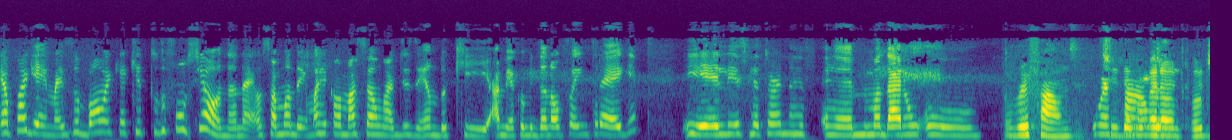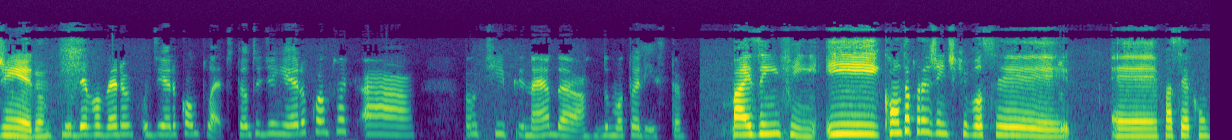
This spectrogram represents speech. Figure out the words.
Eu paguei, mas o bom é que aqui tudo funciona, né? Eu só mandei uma reclamação lá dizendo que a minha comida não foi entregue e eles retornam, é, me mandaram o o refund. O te devolveram o dinheiro. Me devolveram o dinheiro completo. Tanto o dinheiro quanto a, a, o tip, né, da, do motorista. Mas enfim, e conta pra gente que você é, com,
